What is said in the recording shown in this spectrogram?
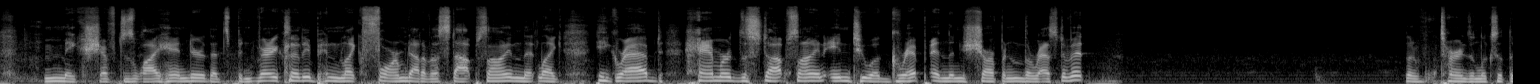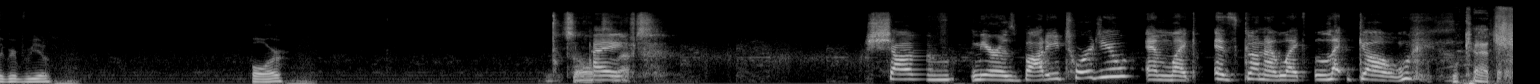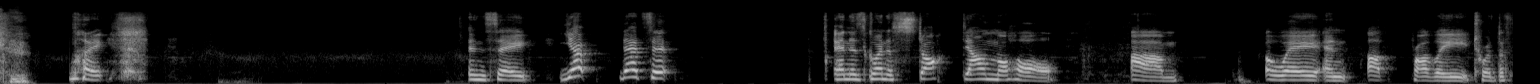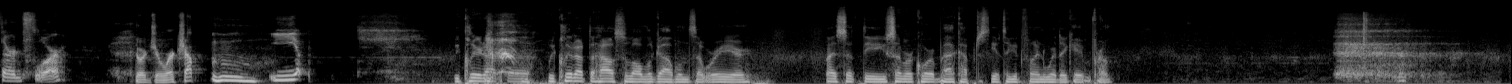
makeshift Zweihander that's been very clearly been like formed out of a stop sign that like he grabbed, hammered the stop sign into a grip, and then sharpened the rest of it. Sort of turns and looks at the group of you. Four. That's all that's I- left. Shove Mira's body toward you and like is gonna like let go. We'll catch. like and say, "Yep, that's it." And is going to stalk down the hall um away and up probably toward the third floor. Towards your workshop. Yep. We cleared out the we cleared out the house of all the goblins that were here. I sent the summer court back up to see if they could find where they came from.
